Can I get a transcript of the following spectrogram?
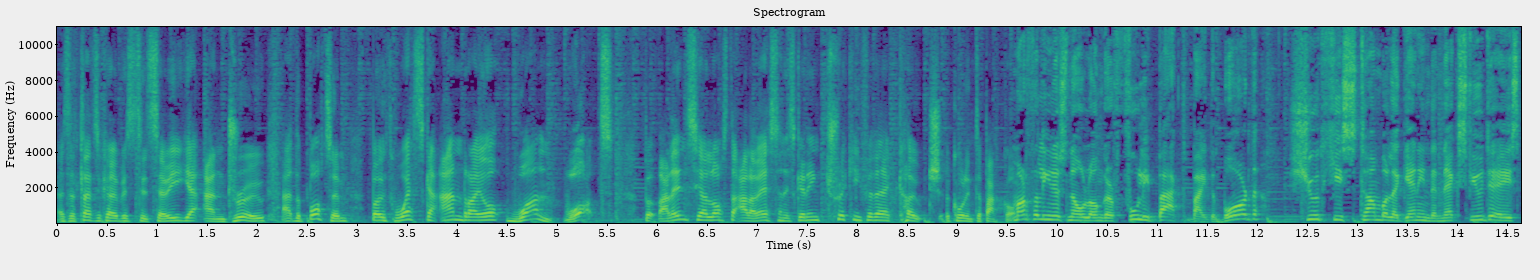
as Atletico visited Sevilla and drew. At the bottom, both Huesca and Rayo won. What? But Valencia lost to Alaves and it's getting tricky for their coach, according to Paco. Marcelino is no longer fully backed by the board. Should he stumble again in the next few days,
